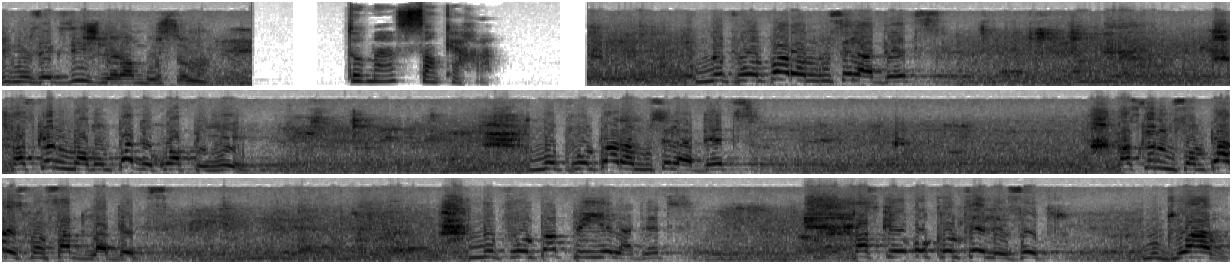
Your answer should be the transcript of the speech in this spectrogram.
ils nous exigent le remboursement. Thomas Sankara. Nous ne pouvons pas rembourser la dette parce que nous n'avons pas de quoi payer. Nous ne pouvons pas rembourser la dette parce que nous ne sommes pas responsables de la dette. Nous ne pouvons pas payer la dette parce que, au contraire, les autres nous doivent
